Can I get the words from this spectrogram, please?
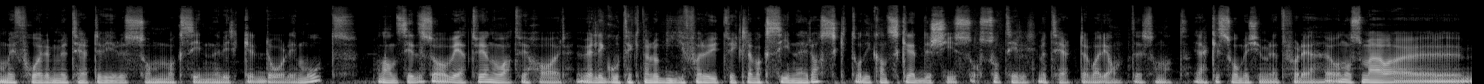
om vi får muterte virus som vaksinene virker dårlig mot. På den annen side så vet vi jo nå at vi har veldig god teknologi for å utvikle vaksiner raskt, og de kan skreddersys også til muterte varianter, sånn at jeg er ikke så bekymret for det. Og noe som er øh,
